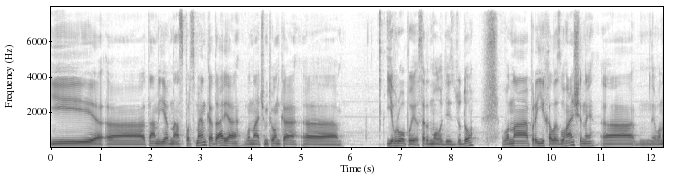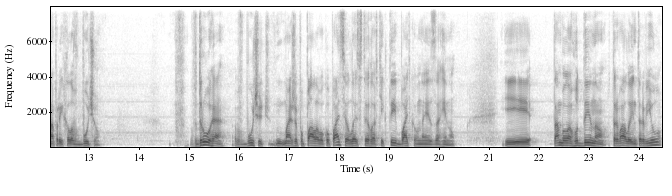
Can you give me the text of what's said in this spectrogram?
І е, там є в нас спортсменка Дар'я, вона чемпіонка е, Європи серед молоді з дзюдо. Вона приїхала з Луганщини, е, вона приїхала в Бучу. Вдруге в Бучу майже попала в окупацію, ледь встигла втікти, і батько в неї загинув. І там було годину тривало інтерв'ю,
